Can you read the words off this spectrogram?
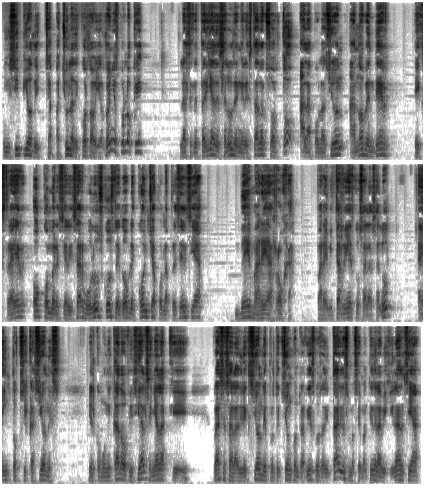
municipio de Chapachula de Córdoba y Ordóñez, por lo que la Secretaría de Salud en el Estado exhortó a la población a no vender, extraer o comercializar moluscos de doble concha por la presencia de marea roja, para evitar riesgos a la salud e intoxicaciones. El comunicado oficial señala que, gracias a la Dirección de Protección contra Riesgos Sanitarios, se mantiene la vigilancia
